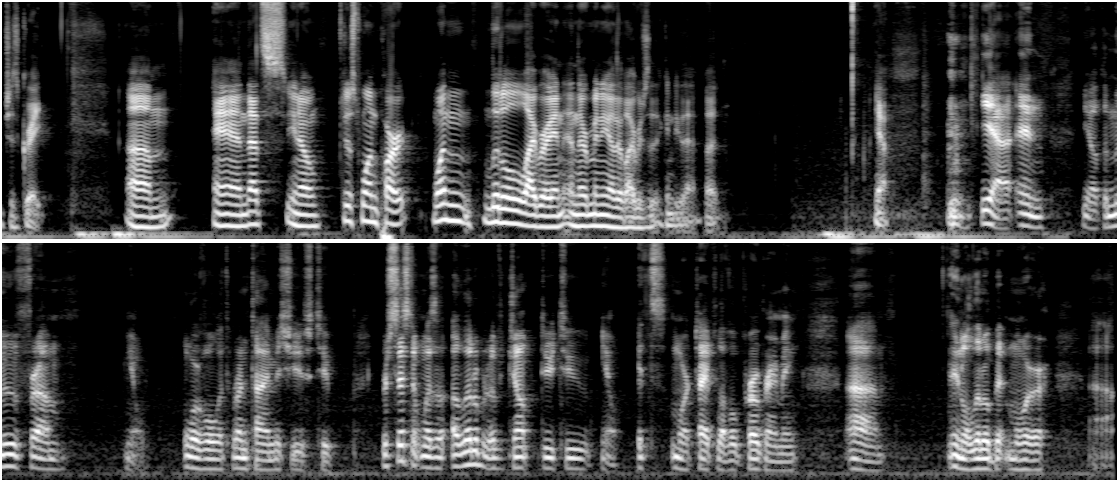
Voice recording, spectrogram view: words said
which is great. Um, and that's, you know, just one part, one little library, and, and there are many other libraries that can do that. But yeah. yeah. And, you know, the move from, you know, Orville with runtime issues to Persistent was a, little bit of jump due to you know it's more type level programming, um, and a little bit more uh,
